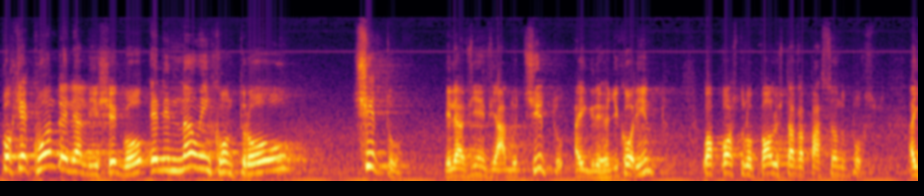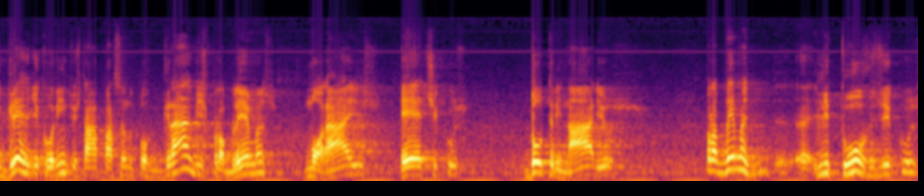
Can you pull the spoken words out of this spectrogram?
porque quando ele ali chegou, ele não encontrou Tito. Ele havia enviado Tito à igreja de Corinto. O apóstolo Paulo estava passando por. A igreja de Corinto estava passando por graves problemas morais, éticos, doutrinários, problemas eh, litúrgicos,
